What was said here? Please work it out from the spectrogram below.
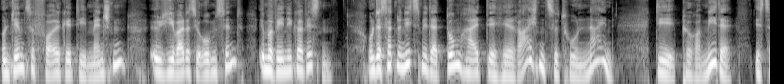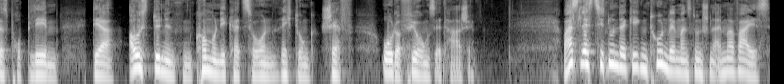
und demzufolge die Menschen, je weiter sie oben sind, immer weniger wissen. Und das hat nur nichts mit der Dummheit der Hierarchen zu tun. Nein, die Pyramide ist das Problem der ausdünnenden Kommunikation Richtung Chef oder Führungsetage. Was lässt sich nun dagegen tun, wenn man es nun schon einmal weiß?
